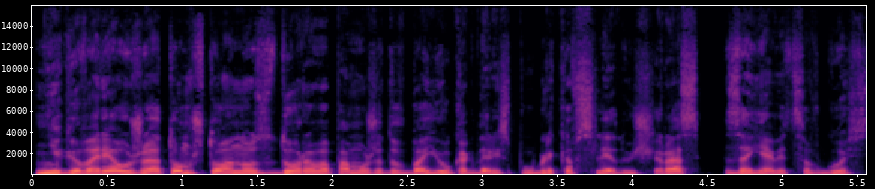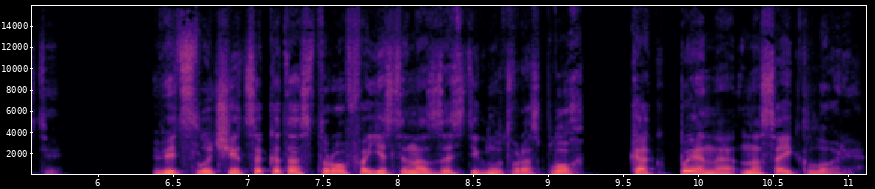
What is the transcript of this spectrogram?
Не говоря уже о том, что оно здорово поможет в бою, когда республика в следующий раз заявится в гости. Ведь случится катастрофа, если нас застигнут врасплох, как Пена на Сайклоре.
